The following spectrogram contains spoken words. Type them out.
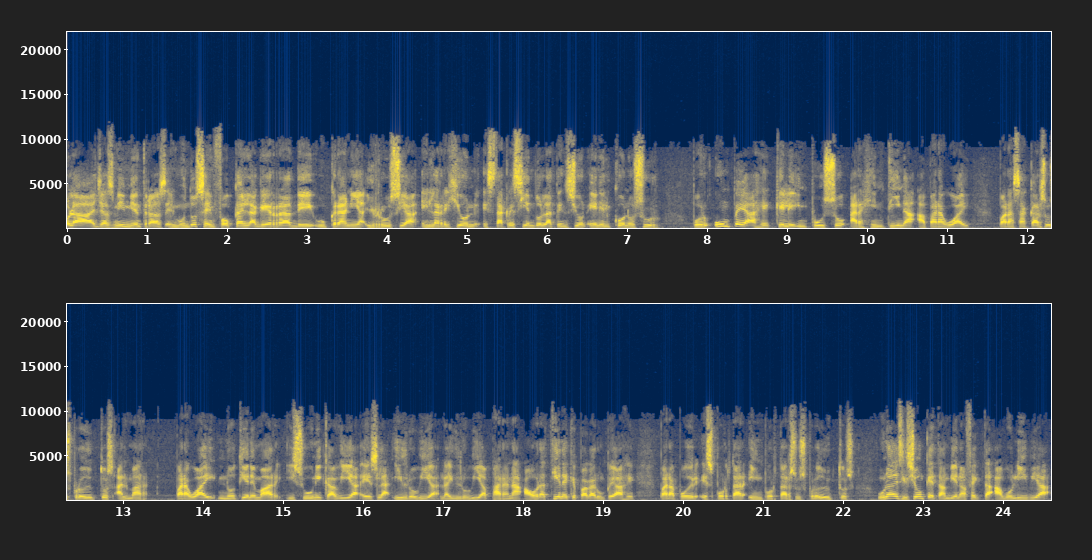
Hola, Yasmín. Mientras el mundo se enfoca en la guerra de Ucrania y Rusia, en la región está creciendo la tensión en el cono sur por un peaje que le impuso Argentina a Paraguay para sacar sus productos al mar. Paraguay no tiene mar y su única vía es la hidrovía, la hidrovía Paraná. Ahora tiene que pagar un peaje para poder exportar e importar sus productos. Una decisión que también afecta a Bolivia,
